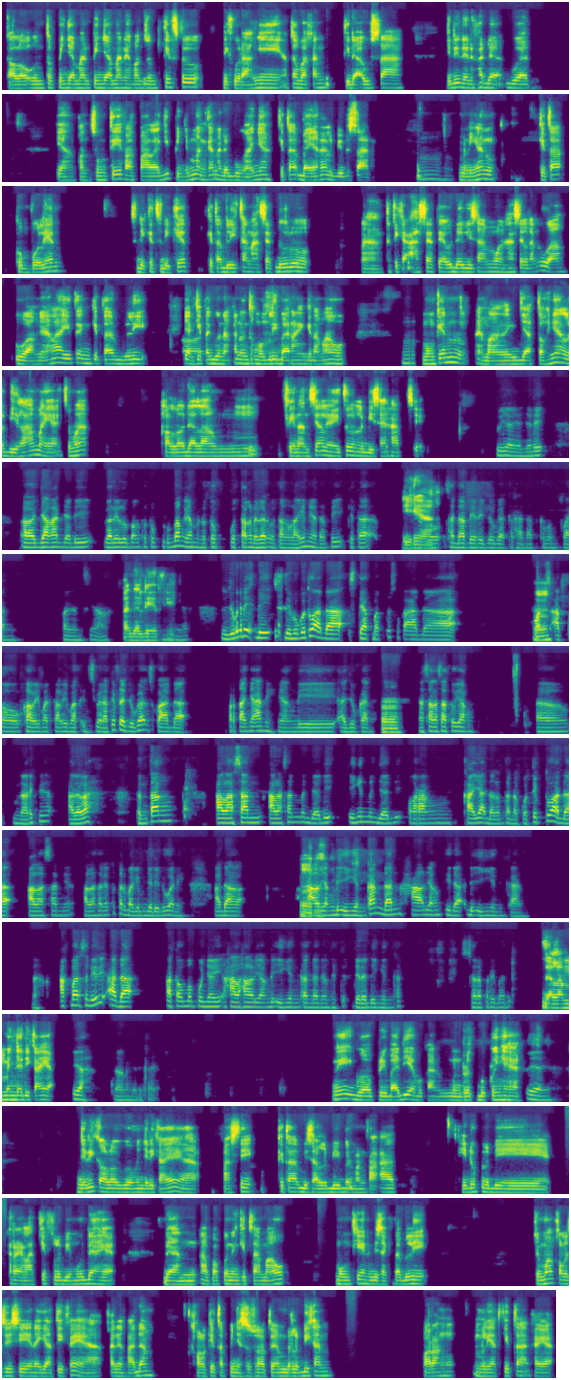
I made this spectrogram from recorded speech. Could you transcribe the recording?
kalau untuk pinjaman-pinjaman yang konsumtif tuh dikurangi atau bahkan tidak usah jadi daripada buat yang konsumtif apalagi pinjaman kan ada bunganya kita bayarnya lebih besar Hmm. mendingan kita kumpulin sedikit-sedikit kita belikan aset dulu nah ketika asetnya udah bisa menghasilkan uang uangnya lah itu yang kita beli yang Oh. kita gunakan untuk membeli barang yang kita mau. Mungkin emang jatuhnya lebih lama ya cuma kalau dalam finansial ya itu lebih sehat sih. Iya ya, jadi eh, jangan jadi gali lubang tutup lubang ya menutup utang dengan utang lain ya, tapi kita iya. perlu sadar diri juga terhadap kemampuan finansial. pada diri. Dan juga di, di di buku tuh ada setiap bab tuh suka ada quotes atau kalimat-kalimat inspiratif dan juga suka ada pertanyaan nih yang diajukan. Hmm. Nah, salah satu yang eh, menariknya adalah tentang alasan alasan menjadi ingin menjadi orang kaya dalam tanda kutip tuh ada alasannya. Alasannya itu terbagi menjadi dua nih. Ada Hmm. hal yang diinginkan dan hal yang tidak diinginkan. Nah, Akbar sendiri ada atau mempunyai hal-hal yang diinginkan dan yang ti- tidak diinginkan secara pribadi dalam menjadi kaya dalam menjadi kaya. Ini gue pribadi ya bukan menurut bukunya ya Iya, iya. Jadi kalau gue menjadi kaya ya pasti kita bisa lebih bermanfaat, hidup lebih relatif lebih mudah ya. Dan apa pun yang kita mau mungkin bisa kita beli. Cuma kalau sisi negatifnya ya kadang-kadang kalau kita punya sesuatu yang berlebih kan orang melihat kita kayak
